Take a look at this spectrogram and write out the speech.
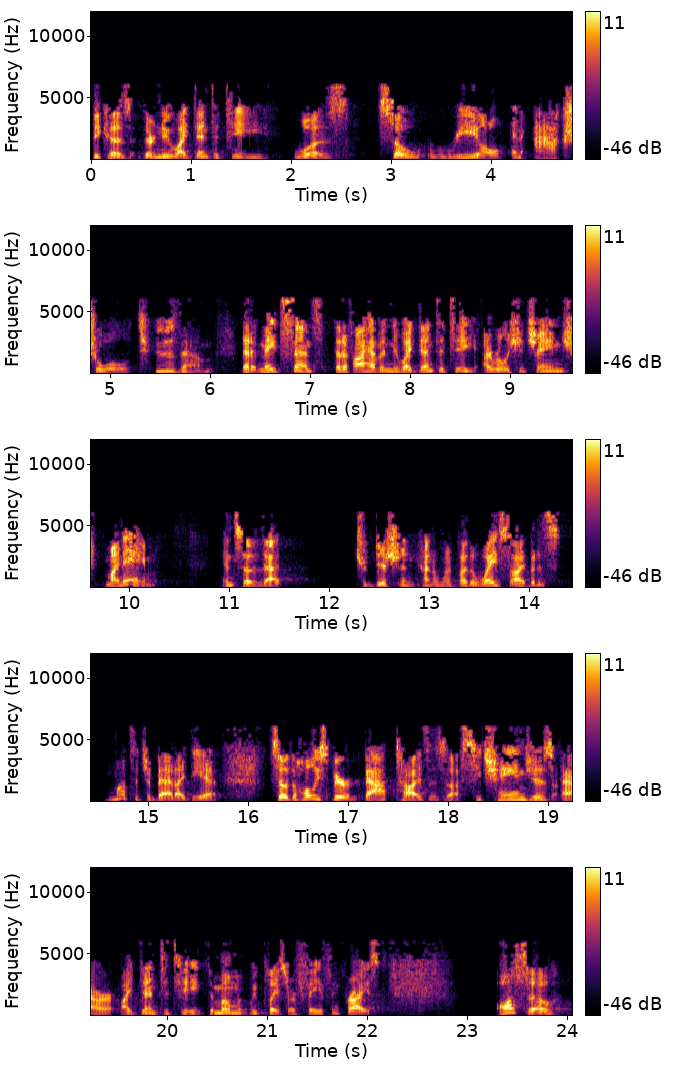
because their new identity was so real and actual to them that it made sense that if I have a new identity, I really should change my name. And so that tradition kind of went by the wayside, but it's not such a bad idea. So the Holy Spirit baptizes us. He changes our identity the moment we place our faith in Christ. Also,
